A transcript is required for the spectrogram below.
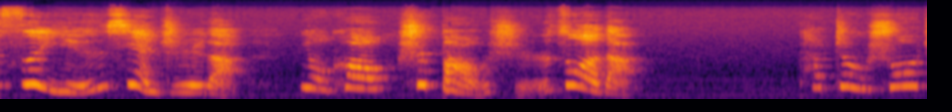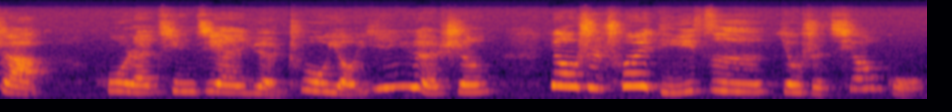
丝银线织的，纽扣是宝石做的。他正说着，忽然听见远处有音乐声，又是吹笛子，又是敲鼓。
